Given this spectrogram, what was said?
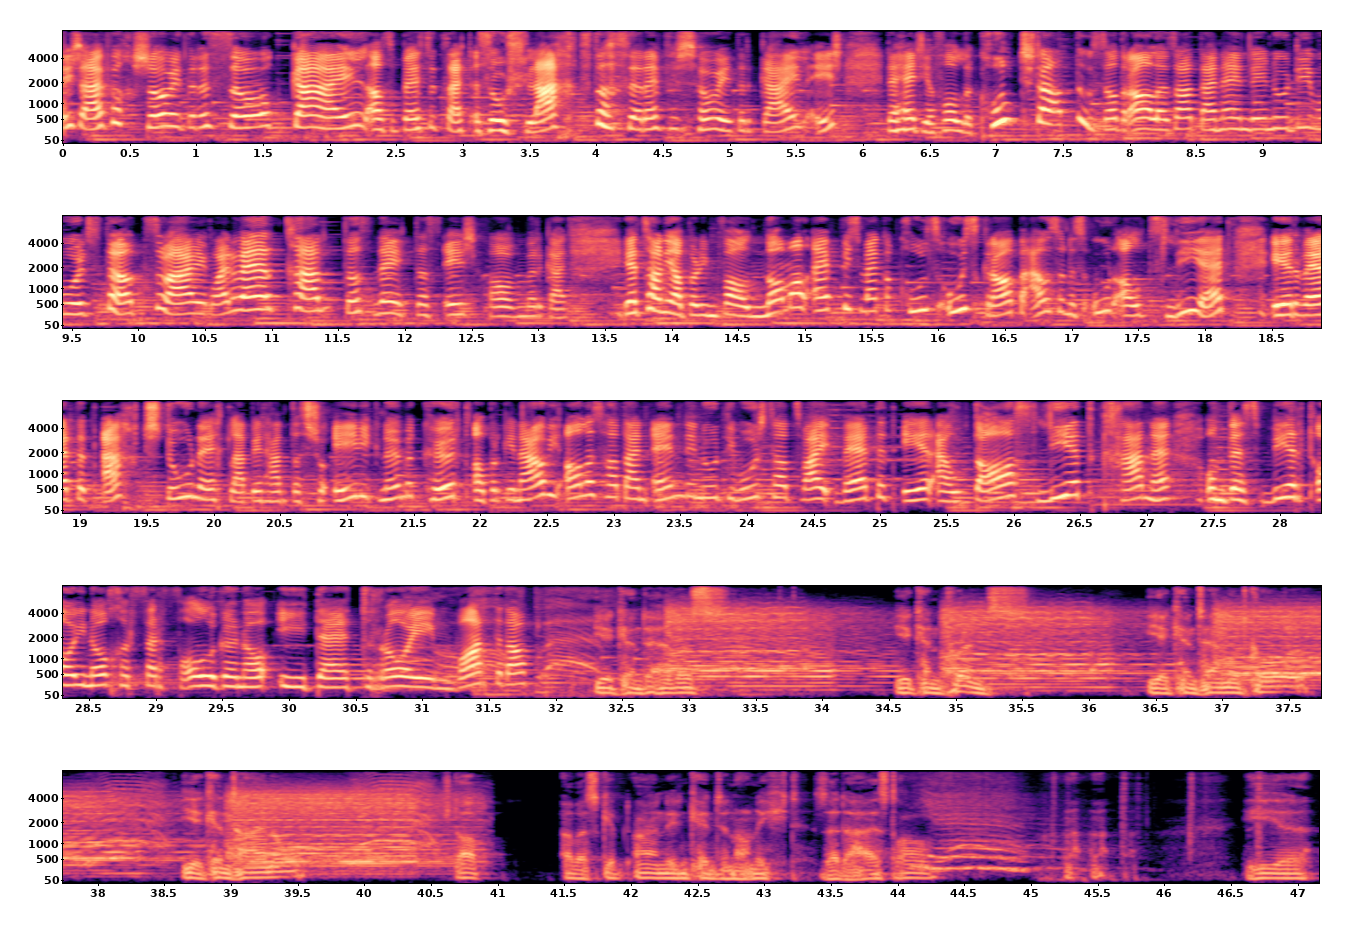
Ist einfach schon wieder so geil. Also besser gesagt, so schlecht, dass er eben schon wieder geil ist. Der hat ja voll einen Kultstatus, oder? Alles hat ein Ende, nur die Wurst hat zwei. Ich wer kennt das nicht? Das ist hammergeil. Jetzt habe ich aber im Fall nochmal etwas mega Cooles ausgraben, auch so ein uraltes Lied. Ihr werdet echt staunen. Ich glaube, ihr habt das schon ewig nicht mehr gehört. Aber genau wie alles hat ein Ende, nur die Wurst hat zwei, werdet ihr auch das Lied kennen. Und es wird euch nachher verfolgen noch in den Träumen. Wartet ab. Ihr kennt Elvis, ihr kennt Prince, ihr kennt Helmut Kohl, ihr kennt Heino. Stopp, aber es gibt einen, den kennt ihr noch nicht. Seid ihr heiß drauf? Hier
